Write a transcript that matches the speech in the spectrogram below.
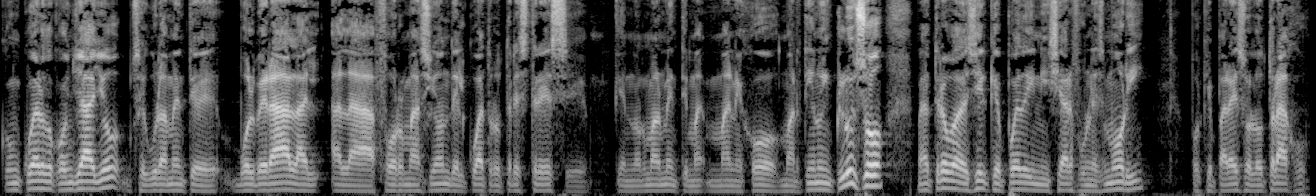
concuerdo con Yayo, seguramente volverá a la, a la formación del 4-3-3 eh, que normalmente manejó Martino. Incluso me atrevo a decir que puede iniciar Funes Mori, porque para eso lo trajo,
